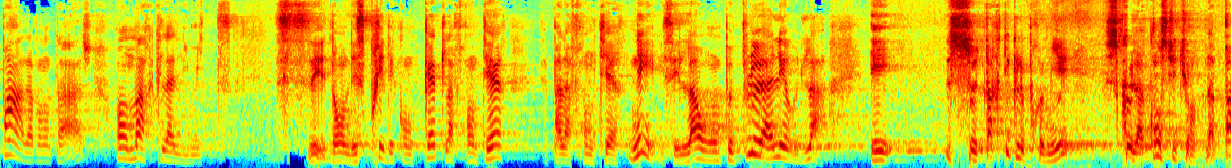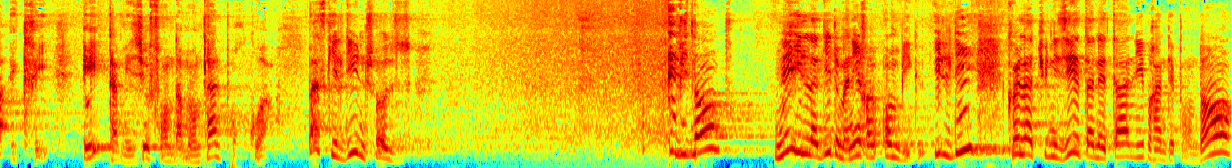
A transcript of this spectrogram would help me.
pas davantage, on marque la limite. C'est dans l'esprit des conquêtes, la frontière, ce n'est pas la frontière née, c'est là où on ne peut plus aller au-delà. Et cet article premier, ce que la Constituante n'a pas écrit, est à mes yeux fondamental. Pourquoi? Parce qu'il dit une chose évidente, mais il l'a dit de manière ambiguë. Il dit que la Tunisie est un État libre indépendant,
